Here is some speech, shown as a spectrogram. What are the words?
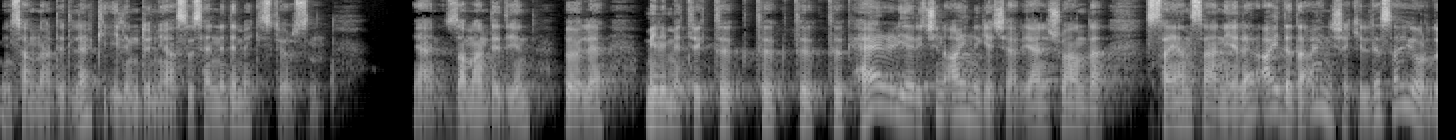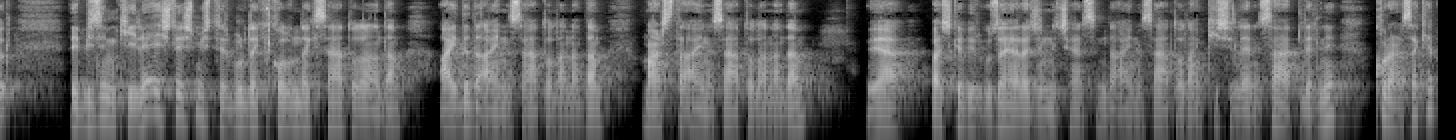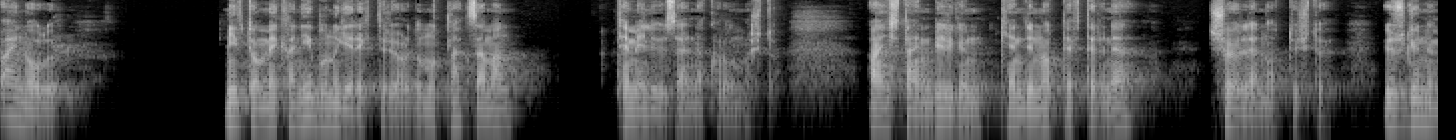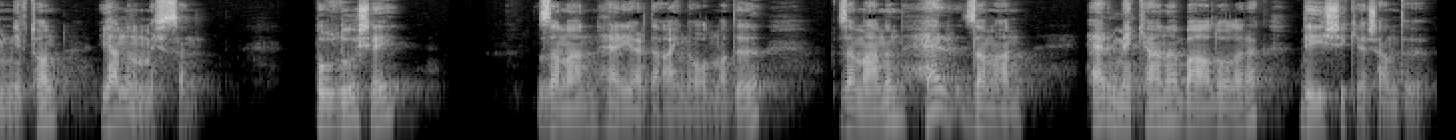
İnsanlar dediler ki ilim dünyası sen ne demek istiyorsun? Yani zaman dediğin böyle milimetrik tık tık tık tık her yer için aynı geçer. Yani şu anda sayan saniyeler ayda da aynı şekilde sayıyordur. Ve bizimkiyle eşleşmiştir. Buradaki kolundaki saat olan adam, ayda da aynı saat olan adam, Mars'ta aynı saat olan adam veya başka bir uzay aracının içerisinde aynı saat olan kişilerin saatlerini kurarsak hep aynı olur. Newton mekaniği bunu gerektiriyordu. Mutlak zaman temeli üzerine kurulmuştu. Einstein bir gün kendi not defterine şöyle not düştü. Üzgünüm Newton, yanılmışsın. Bulduğu şey zamanın her yerde aynı olmadığı, zamanın her zaman, her mekana bağlı olarak değişik yaşandığı.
